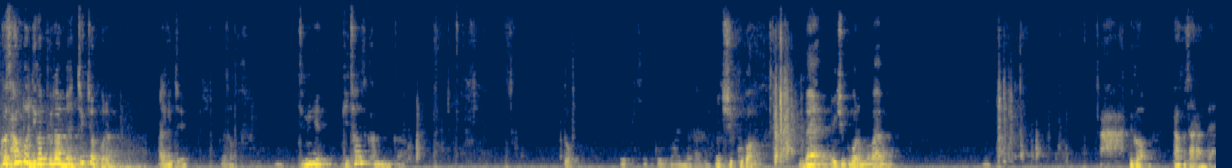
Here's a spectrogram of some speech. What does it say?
그 상도 네가 필요하면 찍죠 그래. 알겠지? 그래서 찍는 게 귀찮아서 가는 거니까. 또 69번이랑 69번. 네, 69번은 뭐가요? 아, 이거 나도 잘안 돼.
